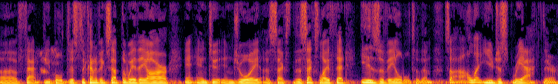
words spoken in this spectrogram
uh, fat people just to kind of accept the way they are and, and to enjoy a sex the sex life that is available to them. So I'll let you just react there.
